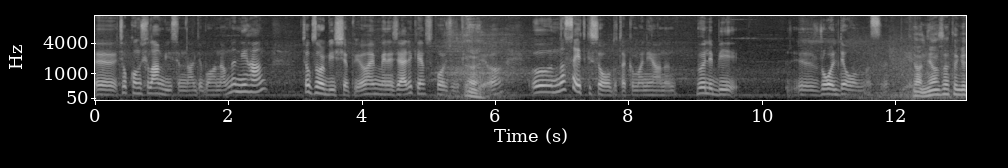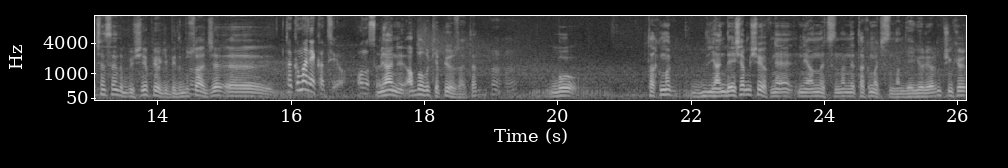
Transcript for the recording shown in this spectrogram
e, çok konuşulan bir isim Nadia bu anlamda. Nihan çok zor bir iş yapıyor. Hem menajerlik hem sporculuk Evet. yapıyor. E, Nasıl etkisi oldu takıma Nihan'ın? Böyle bir e, rolde olması. Ya Nihan zaten geçen sene de bu işi yapıyor gibiydi. Bu sadece e, Takıma ne katıyor? Onu söyle. yani ablalık yapıyor zaten. Hı hı. Bu takıma yani değişen bir şey yok. Ne Nihan'ın açısından ne takım açısından diye görüyorum. Çünkü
